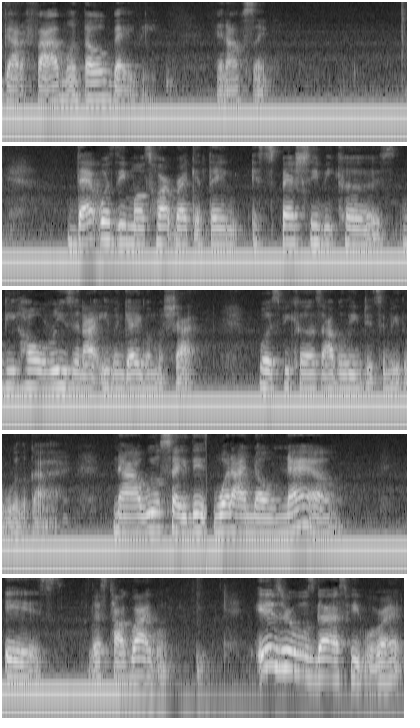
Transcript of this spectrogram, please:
got a five month old baby, and I'm single. That was the most heartbreaking thing, especially because the whole reason I even gave him a shot was because I believed it to be the will of God. Now, I will say this what I know now is let's talk Bible. Israel was God's people, right?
